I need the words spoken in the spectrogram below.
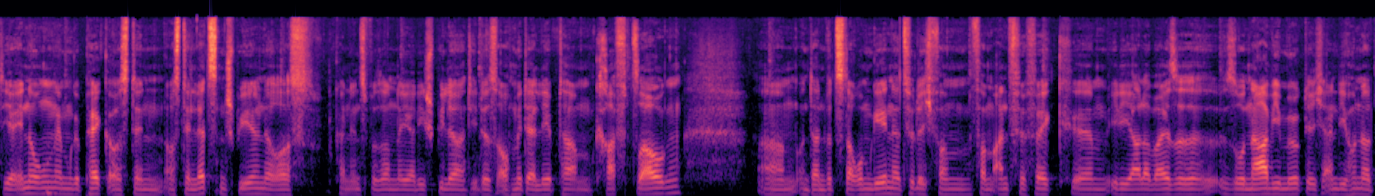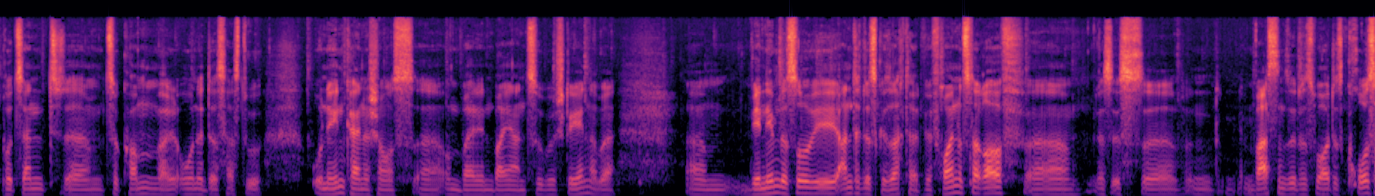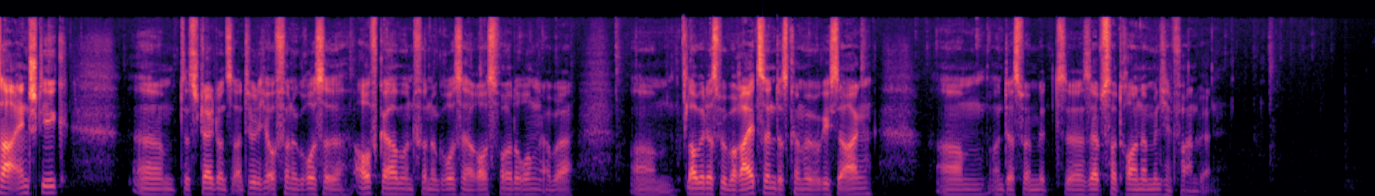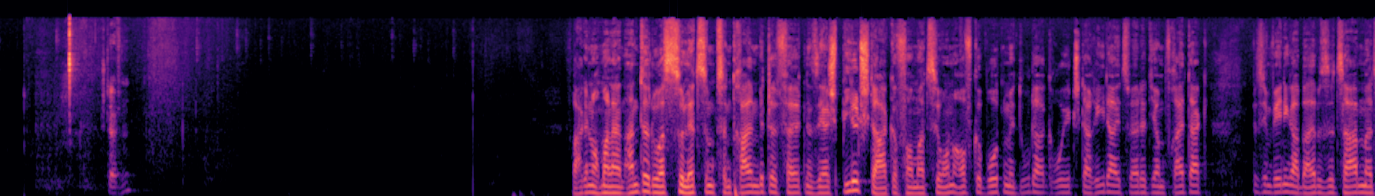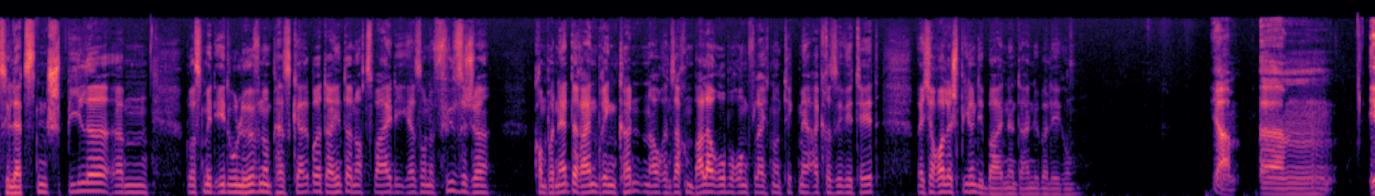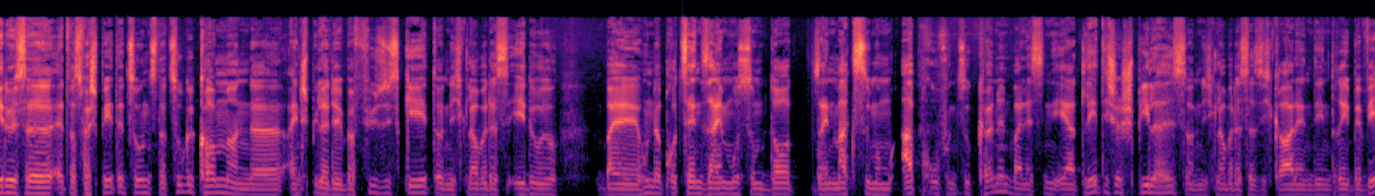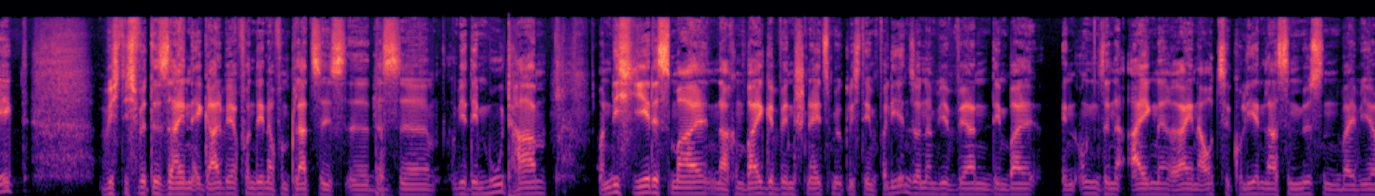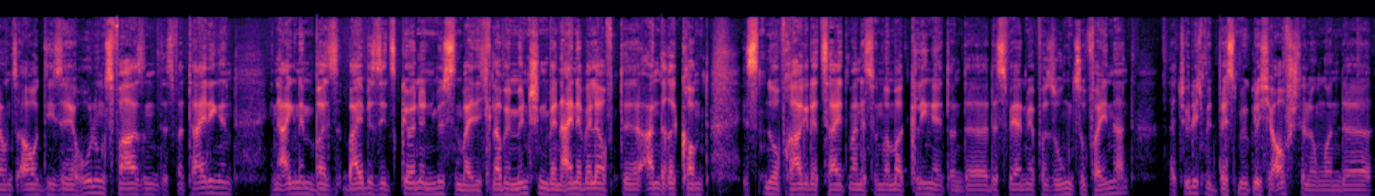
die Erinnerungen im Gepäck aus den, aus den letzten Spielen. Daraus können insbesondere ja die Spieler, die das auch miterlebt haben, Kraft saugen. Ähm, und dann wird es darum gehen, natürlich vom, vom Anpfiff weg ähm, idealerweise so nah wie möglich an die 100 Prozent ähm, zu kommen, weil ohne das hast du ohnehin keine Chance, äh, um bei den Bayern zu bestehen. Aber ähm, wir nehmen das so, wie Ante das gesagt hat. Wir freuen uns darauf. Äh, es ist äh, im wahrsten Sinne des Wortes großer Einstieg. Ähm, das stellt uns natürlich auch für eine große Aufgabe und für eine große Herausforderung. Aber ähm, ich glaube, dass wir bereit sind, das können wir wirklich sagen ähm, und dass wir mit äh, Selbstvertrauen nach München fahren werden. Steffen? Frage nochmal an Ante. Du hast zuletzt im zentralen Mittelfeld eine sehr spielstarke Formation aufgeboten mit Duda, Grujic, Darida. Jetzt werdet ihr am Freitag ein bisschen weniger Ballbesitz haben als die letzten Spiele. Ähm, du hast mit Edu Löwen und Brett dahinter noch zwei, die eher so eine physische Komponente reinbringen könnten, auch in Sachen Balleroberung, vielleicht noch ein Tick mehr Aggressivität. Welche Rolle spielen die beiden in deinen Überlegungen? Ja, ähm, Edu ist äh, etwas verspätet zu uns dazugekommen und äh, ein Spieler, der über Physis geht und ich glaube, dass Edu bei 100% sein muss, um dort sein Maximum abrufen zu können, weil es ein eher athletischer Spieler ist und ich glaube, dass er sich gerade in den Dreh bewegt. Wichtig wird es sein, egal wer von denen auf dem Platz ist, äh, dass äh, wir den Mut haben und nicht jedes Mal nach dem Ballgewinn schnellstmöglich den verlieren, sondern wir werden den Ball in unsere eigenen Reihen auch zirkulieren lassen müssen, weil wir uns auch diese Erholungsphasen des Verteidigen in eigenem Beibesitz gönnen müssen, weil ich glaube in München, wenn eine Welle auf die andere kommt, ist nur Frage der Zeit, wann es irgendwann mal klingelt. Und äh, das werden wir versuchen zu verhindern. Natürlich mit bestmöglicher Aufstellung. Und äh,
